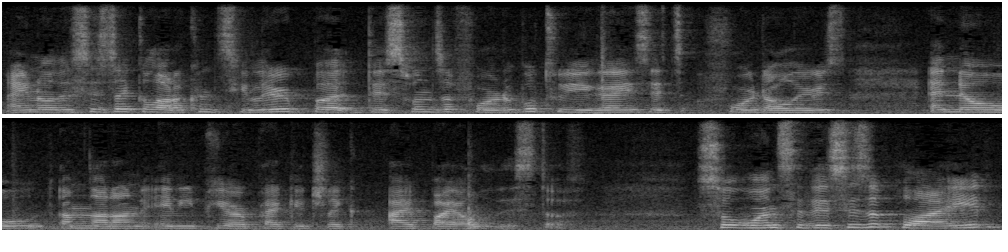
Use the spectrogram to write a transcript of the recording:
I know this is like a lot of concealer but this one's affordable to you guys. It's four dollars. And no I'm not on any PR package. Like I buy all of this stuff. So once this is applied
